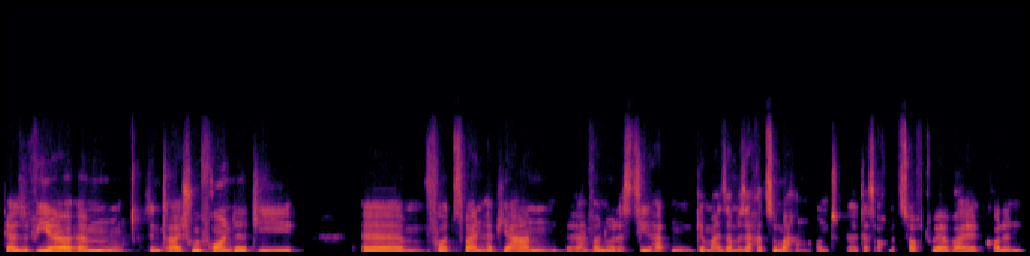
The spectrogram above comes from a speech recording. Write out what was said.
Ja, also wir ähm, sind drei Schulfreunde, die ähm, vor zweieinhalb Jahren äh, einfach nur das Ziel hatten, gemeinsame Sache zu machen und äh, das auch mit Software, weil Colin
